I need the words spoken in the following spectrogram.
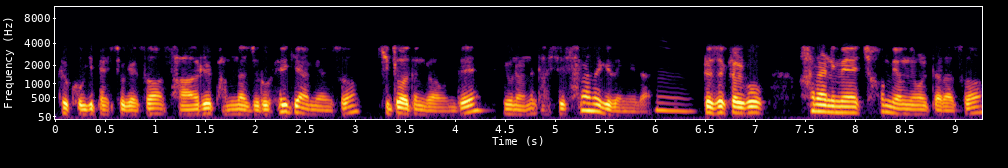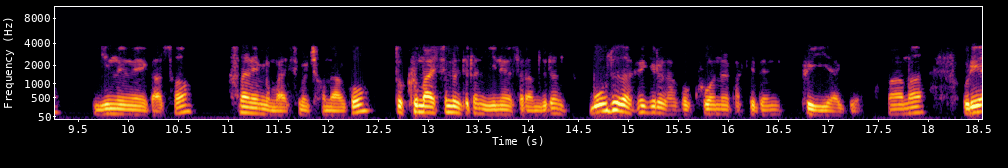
그 고기 뱃속에서 사흘을 밤낮으로 회개하면서 기도하던 가운데 요나는 다시 살아나게 됩니다. 음, 그래서 결국 하나님의 처음 명령을 따라서 니느웨에 가서 하나님의 말씀을 전하고 또 그 말씀을 들은 니느웨 사람들은 모두 다 회개를 하고 구원을 받게 된 그 이야기. 아마 우리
